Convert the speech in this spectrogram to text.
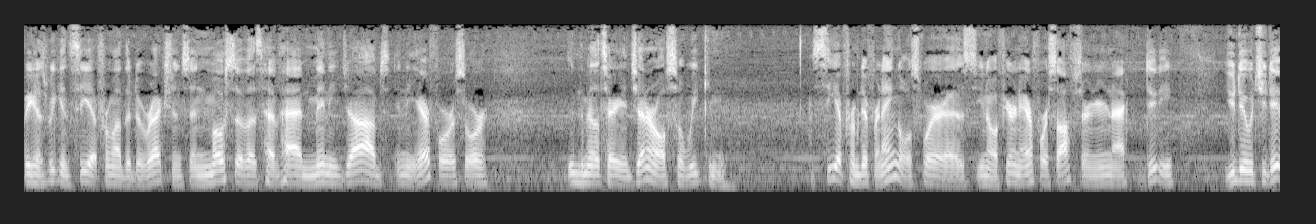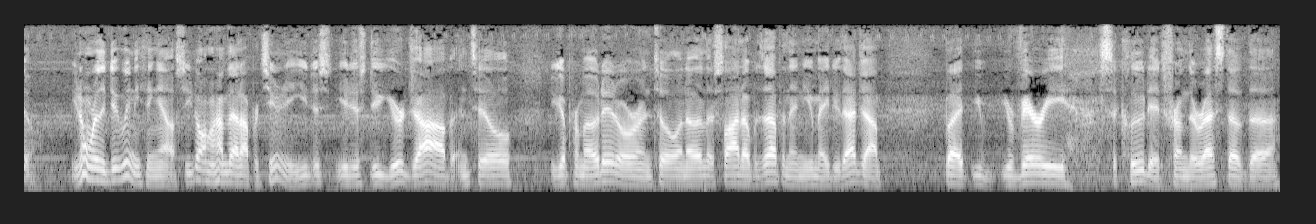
because we can see it from other directions. And most of us have had many jobs in the Air Force or in the military in general, so we can see it from different angles. Whereas, you know, if you're an Air Force officer and you're in active duty, you do what you do. You don't really do anything else. You don't have that opportunity. You just you just do your job until you get promoted or until another slot opens up, and then you may do that job. But you, you're very secluded from the rest of the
